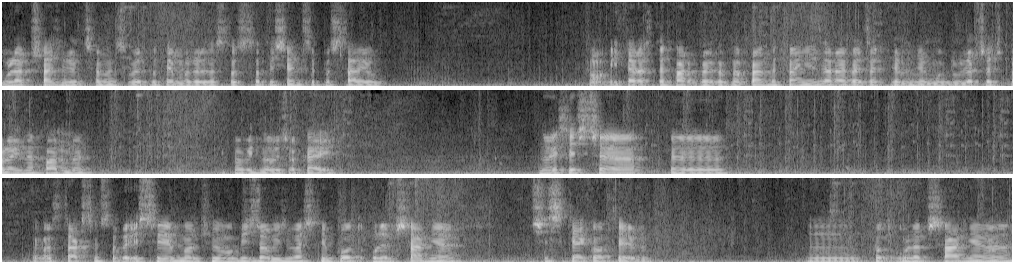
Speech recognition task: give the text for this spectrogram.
ulepszać, więc ja bym sobie tutaj może za 100 100 tysięcy postawił no i teraz te farmy będą naprawdę fajnie zarabiać, za chwilę będziemy mogli ulepszać kolejne farmy i powinno być ok. No jest jeszcze... Yy... Taką strasznie sobie. Jeszcze będziemy mogli zrobić właśnie pod ulepszanie wszystkiego tym. Yy, pod ulepszanie...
